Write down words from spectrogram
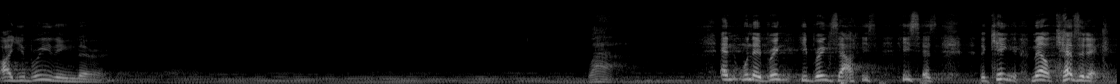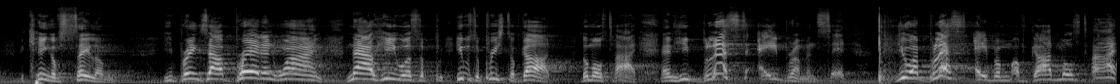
Are you breathing there? Wow. And when they bring, he brings out, he, he says, the king Melchizedek, the king of Salem, he brings out bread and wine. Now he was the, he was the priest of God, the Most High. And he blessed Abram and said, you are blessed, Abram, of God Most High,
